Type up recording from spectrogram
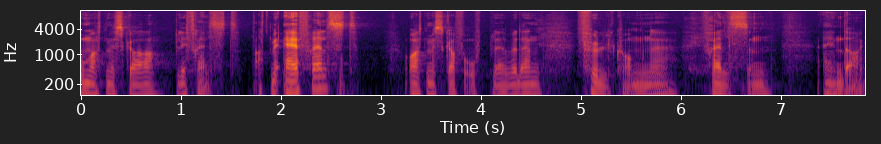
om at vi skal bli frelst. At vi er frelst, og at vi skal få oppleve den fullkomne frelsen en dag.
